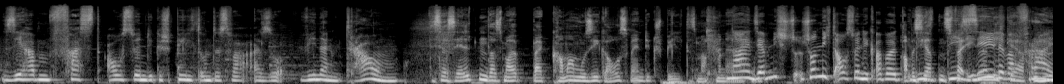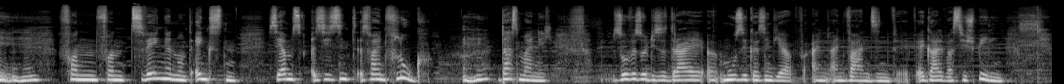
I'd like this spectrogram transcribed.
Sie haben fast auswendig gespielt und es war also wie in einem Traum. Das ist ja selten, dass man bei Kammermusik auswendig spielt, das macht man ja Nein, sie haben nicht, schon nicht auswendig, aber, Aber die, die Seele war gehabt. frei Mhm, von, von Zwängen und Ängsten. Sie haben sie sind, es war ein Flug. Mhm. Das meine ich. Sowieso diese drei äh, Musiker sind ja ein, ein Wahnsinn, egal was sie spielen.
